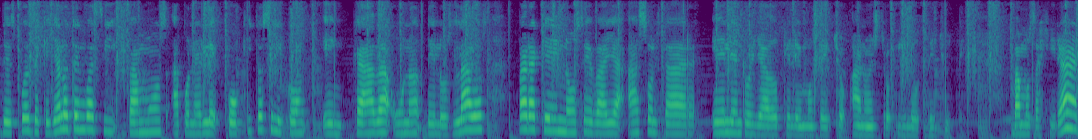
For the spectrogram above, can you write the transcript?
Después de que ya lo tengo así, vamos a ponerle poquito silicón en cada uno de los lados para que no se vaya a soltar el enrollado que le hemos hecho a nuestro hilo de yute. Vamos a girar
